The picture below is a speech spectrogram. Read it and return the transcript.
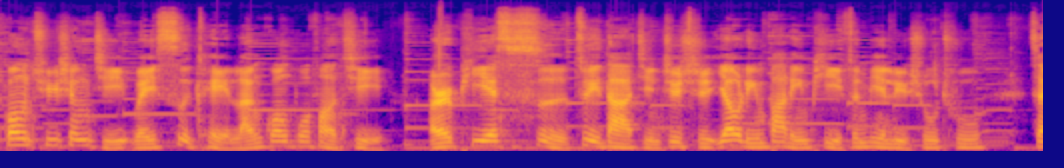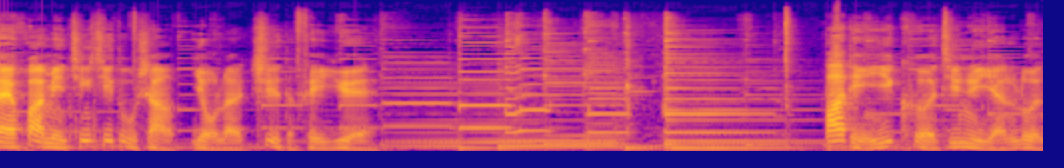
光驱升级为 4K 蓝光播放器，而 PS4 最大仅支持 1080P 分辨率输出，在画面清晰度上有了质的飞跃。八点一刻，今日言论：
